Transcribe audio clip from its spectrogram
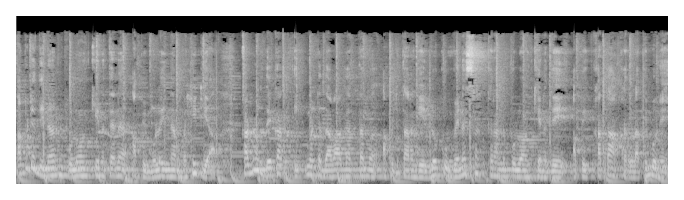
අපිට දිනන්න පුළුවන් කියන තැන අපි මුලින් ඉඳන්ම හිටියා. කඩුළු දෙකක් ඉක්මනට දවාගත්තම අපිට තරගේ ලොකු වෙනසක් කරන්න පුළුවන් කියන දේ අපි කතා කරලා තිබුණේ.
